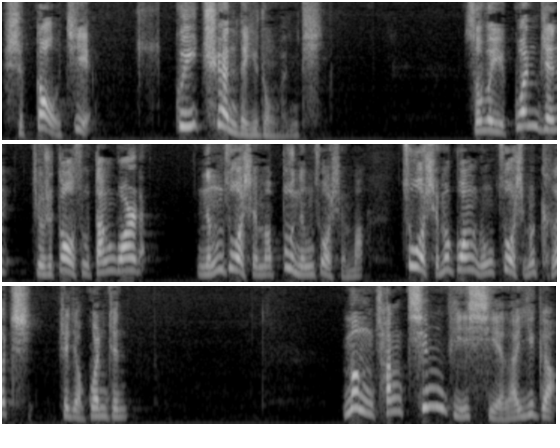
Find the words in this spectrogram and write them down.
是告诫、规劝的一种文体。所谓官箴，就是告诉当官的。能做什么，不能做什么，做什么光荣，做什么可耻，这叫官箴。孟昌亲笔写了一个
